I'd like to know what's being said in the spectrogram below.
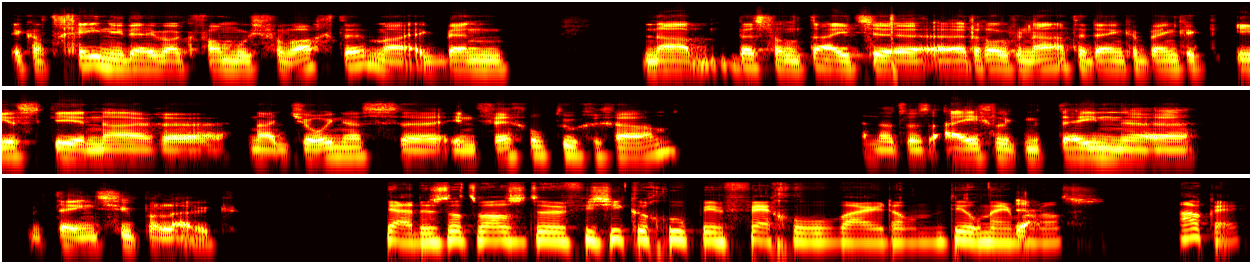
Ik had geen idee wat ik van moest verwachten, maar ik ben na best wel een tijdje uh, erover na te denken, ben ik eerst keer naar, uh, naar Joiners in Veghel toegegaan. En dat was eigenlijk meteen, meteen superleuk. Ja, dus dat was de fysieke groep in Veghel waar je dan deelnemer ja. was. Oké. Okay.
